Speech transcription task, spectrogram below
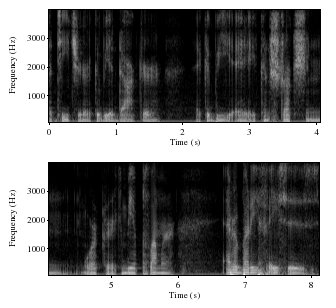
a teacher, it could be a doctor, it could be a construction worker, it can be a plumber. Everybody faces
